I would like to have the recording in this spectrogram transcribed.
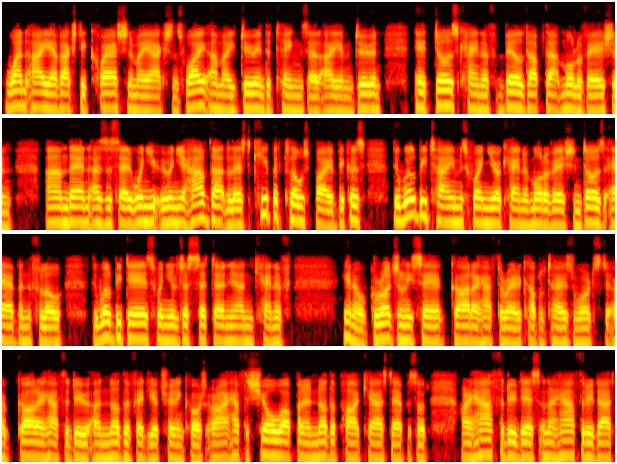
When I have actually questioned my actions. Why am I doing the things that I am doing, it does kind of build up that motivation. And then, as I said, when you when you have that list, keep it close by because there will be times when your kind of motivation does ebb and flow. There will be days when you'll just sit down and kind of you know, grudgingly say, God, I have to write a couple thousand words, or God, I have to do another video training course, or I have to show up in another podcast episode, or I have to do this and I have to do that.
